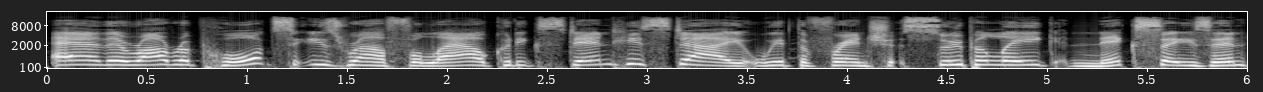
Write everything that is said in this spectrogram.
And there are reports Israel Folau could extend his stay with the French Super League next season.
